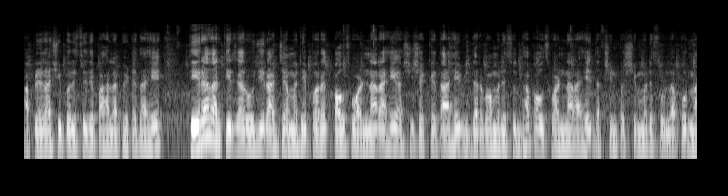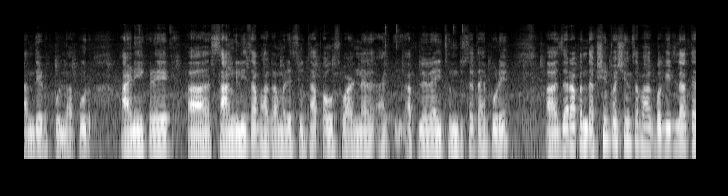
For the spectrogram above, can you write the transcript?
आपल्याला अशी परिस्थिती पाहायला भेटत आहे. तेरा तारखेच्या रोजी राज्यामध्ये परत पाऊस वाढणार आहे अशी शक्यता आहे. विदर्भामध्ये सुद्धा पाऊस वाढणार आहे. दक्षिण पश्चिममध्ये सोलापूर नांदेड कोल्हापूर आणि इकडे सांगलीच्या भागामध्ये सुद्धा पाऊस वाढणार आपल्याला इथून दिसत आहे पुढे. जर आपण दक्षिण पश्चिमचा भाग बघितला तर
